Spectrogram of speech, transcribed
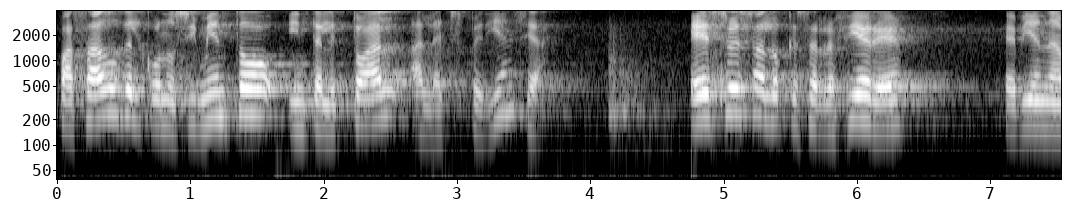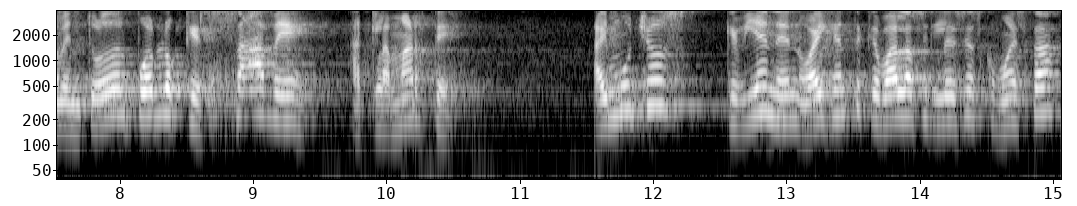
pasado del conocimiento intelectual a la experiencia. Eso es a lo que se refiere, eh, bienaventurado el pueblo que sabe aclamarte. hay muchos que vienen o hay gente que va a las iglesias como esta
